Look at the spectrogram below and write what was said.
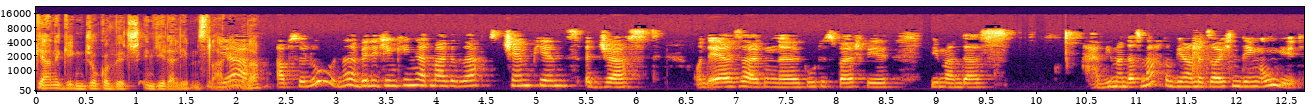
gerne gegen Djokovic in jeder Lebenslage, ja, oder? absolut. Ne? Billie Jean King hat mal gesagt, Champions adjust. Und er ist halt ein äh, gutes Beispiel, wie man das, wie man das macht und wie man mit solchen Dingen umgeht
